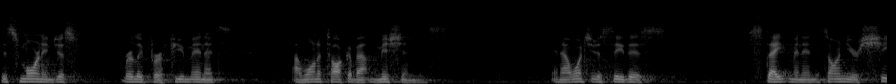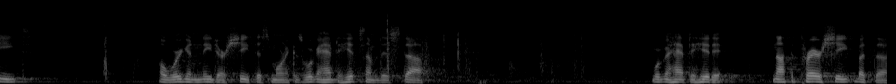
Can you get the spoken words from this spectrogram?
This morning, just really for a few minutes, I want to talk about missions. And I want you to see this statement, and it's on your sheet. Oh, we're going to need our sheet this morning because we're going to have to hit some of this stuff. We're going to have to hit it. Not the prayer sheet, but the,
